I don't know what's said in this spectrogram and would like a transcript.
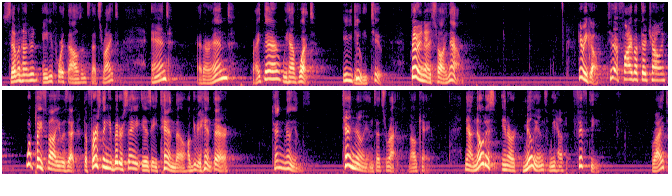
784 thousands, that's right. And at our end, right there, we have what? 82. 82. Very nice, Charlie. Now, here we go. See that 5 up there, Charlie? What place value is that? The first thing you better say is a 10, though. I'll give you a hint there. 10 millions. 10 millions, that's right. Okay. Now, notice in our millions, we have 50, right?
